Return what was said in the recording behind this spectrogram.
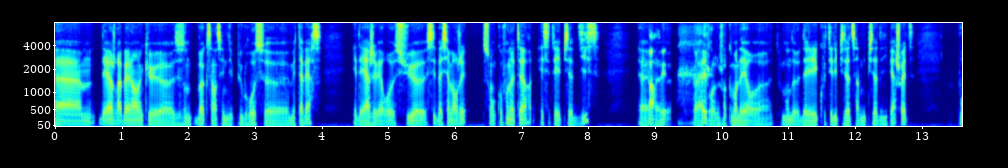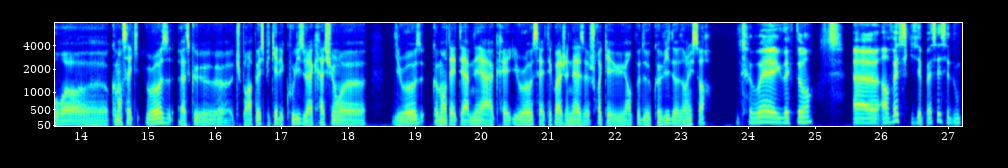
Euh, d'ailleurs, je rappelle hein, que euh, The Sandbox, hein, c'est une des plus grosses métaverses. Et d'ailleurs, j'avais reçu Sébastien Morger, son cofondateur, et c'était l'épisode 10. Parfait. je, recommande d'ailleurs à tout le monde d'aller écouter l'épisode, c'est un épisode hyper chouette. Pour commencer avec Heroes, est-ce que tu pourrais un peu expliquer les coulisses de la création d'Heroes? Comment tu as été amené à créer Heroes? Ça a été quoi la genèse? Je crois qu'il y a eu un peu de Covid dans l'histoire. ouais, exactement. Euh, en fait, ce qui s'est passé, c'est donc,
